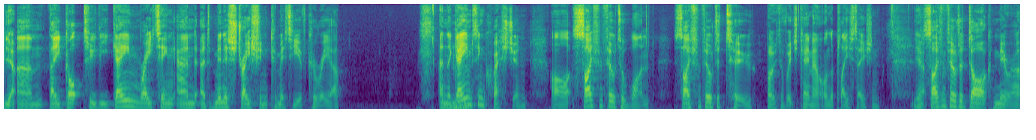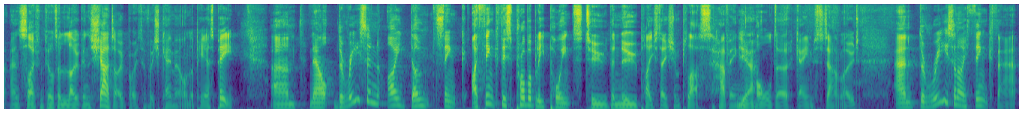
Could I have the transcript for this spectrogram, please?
Yeah. Um, they got to the Game Rating and Administration Committee of Korea. And the Mm-hmm. games in question are Siphon Filter 1, Siphon Filter 2, both of which came out on the PlayStation, Yeah. Siphon Filter Dark Mirror, and Siphon Filter Logan's Shadow, both of which came out on the PSP. Um, now, the reason I don't think. I think this probably points to the new PlayStation Plus having Yeah. older games to download. And the reason I think that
